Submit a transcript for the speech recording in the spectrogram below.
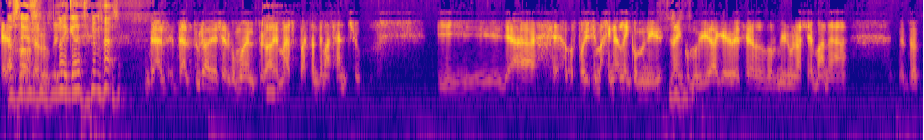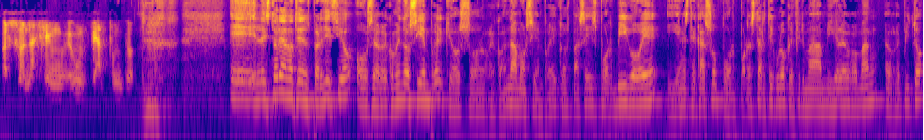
Era o sea, de rugby. no hay que decir más. de, al- de altura debe ser como él, pero además bastante más ancho. Y ya os podéis imaginar la incomodidad, la incomodidad que debe ser dormir una semana dos personas en, en un Fiat Punto. Eh, la historia no tiene desperdicio, os recomiendo siempre, que os os recomendamos siempre, que os paséis por Vigo E, y en este caso por, por este artículo que firma Miguel Román, os repito,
